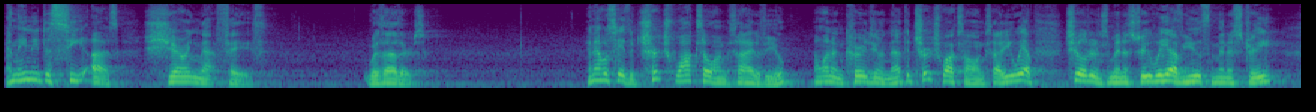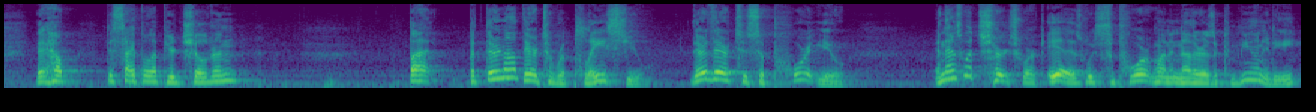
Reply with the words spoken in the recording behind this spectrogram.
and they need to see us sharing that faith with others. And I will say the church walks alongside of you. I want to encourage you in that. The church walks alongside of you. We have children's ministry, we have youth ministry that help disciple up your children. But, but they're not there to replace you, they're there to support you. And that's what church work is. We support one another as a community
